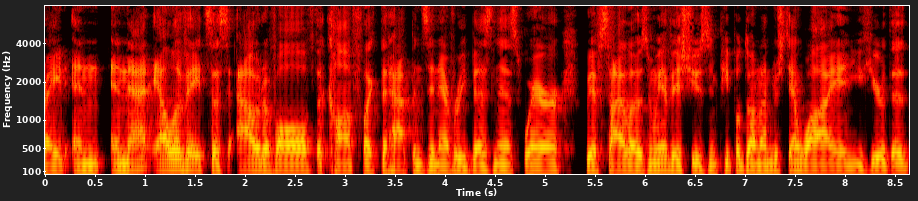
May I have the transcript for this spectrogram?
right? And and that elevates us out of all of the conflict that happens in every business where we have silos and we have issues and people don't understand why and you hear the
